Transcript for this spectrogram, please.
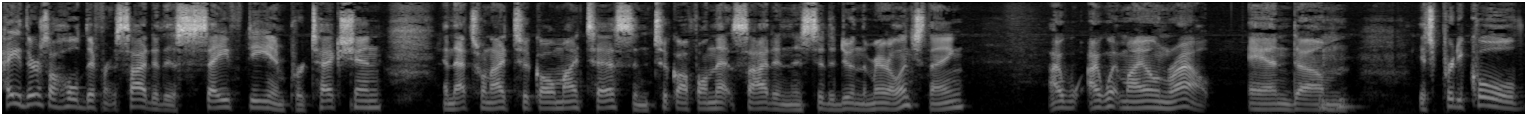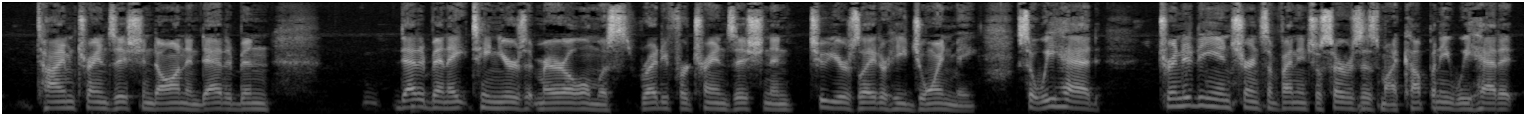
hey, there's a whole different side to this safety and protection. And that's when I took all my tests and took off on that side. And instead of doing the Merrill Lynch thing, I, I went my own route. And um, mm-hmm. it's pretty cool. Time transitioned on, and dad had been. Dad had been 18 years at Merrill and was ready for transition. And two years later, he joined me. So we had Trinity Insurance and Financial Services, my company, we had it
